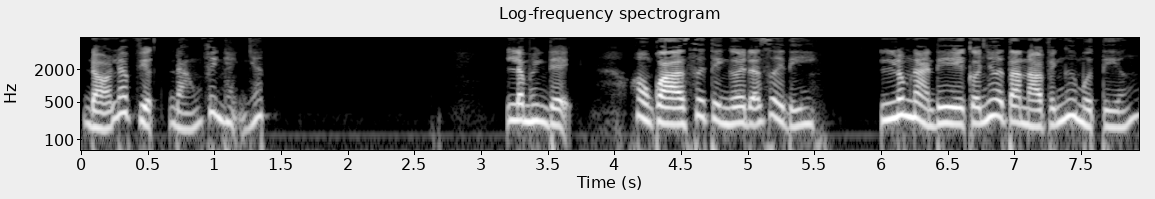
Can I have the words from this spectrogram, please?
Đó là việc đáng vinh hạnh nhất. Lâm huynh đệ, hôm qua sư tỷ ngươi đã rời đi. Lúc nào đi có nhờ ta nói với ngươi một tiếng,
